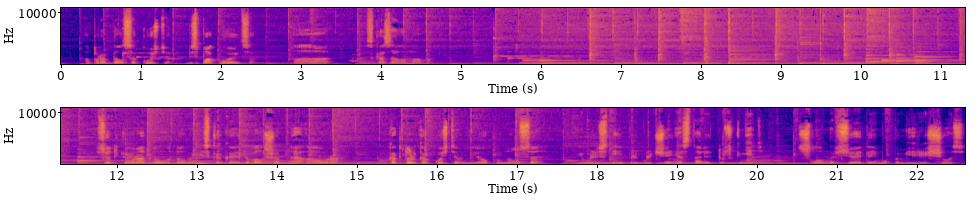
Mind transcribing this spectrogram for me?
– оправдался Костя. «Беспокоится». «Ага», – сказала мама. Все-таки у родного дома есть какая-то волшебная аура. Как только Костя в нее окунулся, его лесные приключения стали тускнеть, словно все это ему померещилось.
